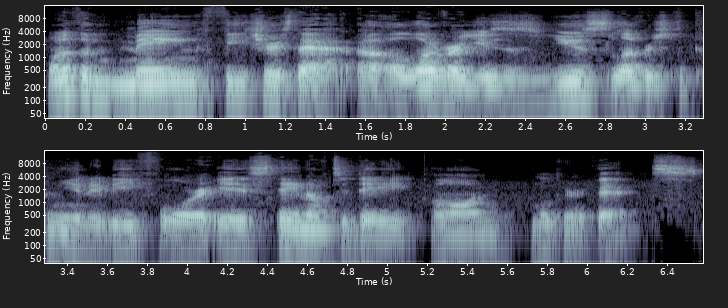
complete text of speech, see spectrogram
One of the main features that a lot of our users use leverage the community for is staying up to date on Looker events.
